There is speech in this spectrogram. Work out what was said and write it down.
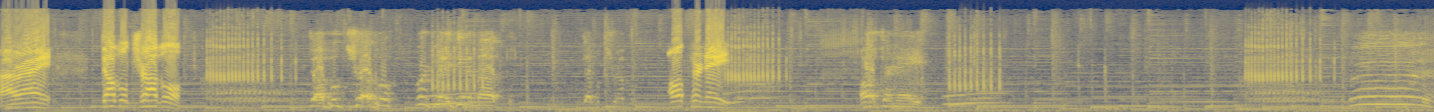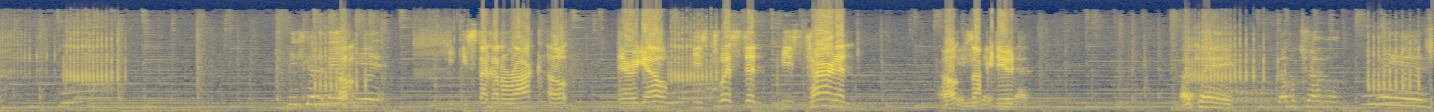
All right, double trouble. Double trouble! We're gonna get him up! Double trouble. Alternate. Alternate! He's gonna make Oh. it! He- He's stuck on a rock. Oh, there we go. He's twisting. He's turning. Oh, sorry, dude. Okay, double trouble. He's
